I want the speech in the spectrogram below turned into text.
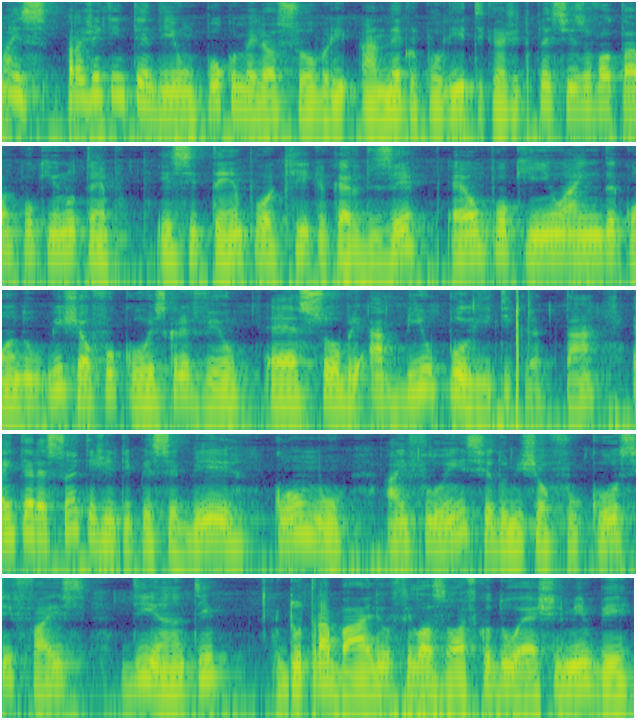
Mas para a gente entender um pouco melhor sobre a necropolítica, a gente precisa voltar um pouquinho no tempo. Esse tempo aqui que eu quero dizer é um pouquinho ainda quando Michel Foucault escreveu é, sobre a biopolítica, tá? É interessante a gente perceber como a influência do Michel Foucault se faz diante do trabalho filosófico do Ashley Membe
